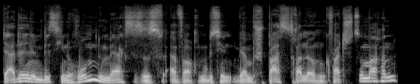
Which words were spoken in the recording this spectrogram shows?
daddeln ein bisschen rum. Du merkst, es ist einfach ein bisschen, wir haben Spaß dran, irgendeinen Quatsch zu machen.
